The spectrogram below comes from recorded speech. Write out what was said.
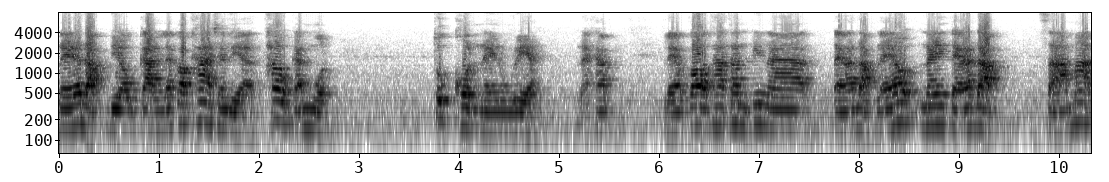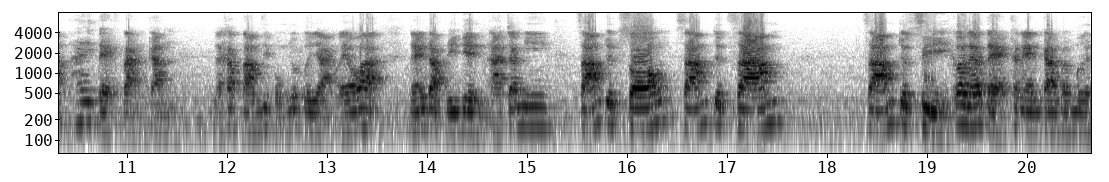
ในระดับเดียวกัน แล้วก็ค่าเฉลี่ยเท่ากันหมดทุกคนในโรงเรียนนะครับ แล้วก็ถ้าท่านพิจารณาแต่ระดับแล้วในแต่ระดับสามารถให้แตกต่างกันนะครับ ตามที่ผมยกตัวอย่างแล้วว่า ในระดับดีเด่นอาจจะมี 3.2 3.3 3.4 ก็แล้วแต่คะแนนการประเมิน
